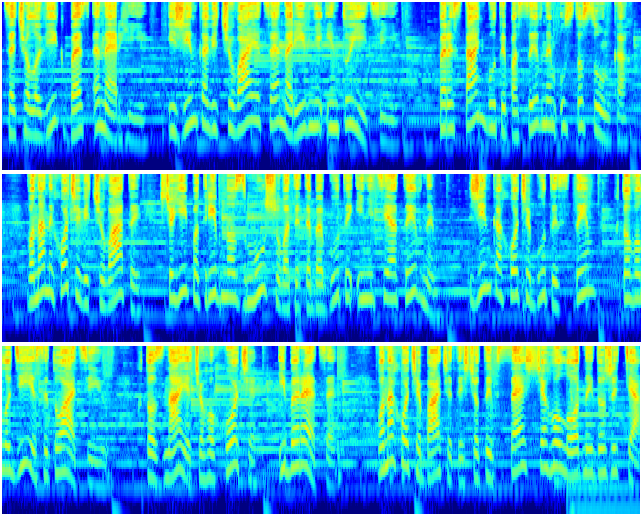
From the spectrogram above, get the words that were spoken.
це чоловік без енергії, і жінка відчуває це на рівні інтуїції. Перестань бути пасивним у стосунках. Вона не хоче відчувати, що їй потрібно змушувати тебе бути ініціативним. Жінка хоче бути з тим, хто володіє ситуацією, хто знає, чого хоче, і бере це. Вона хоче бачити, що ти все ще голодний до життя,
